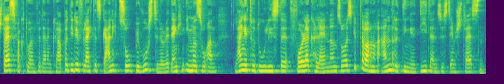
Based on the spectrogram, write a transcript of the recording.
Stressfaktoren für deinen Körper, die dir vielleicht jetzt gar nicht so bewusst sind. Weil wir denken immer so an lange To-Do-Liste, voller Kalender und so. Es gibt aber auch noch andere Dinge, die dein System stressen.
